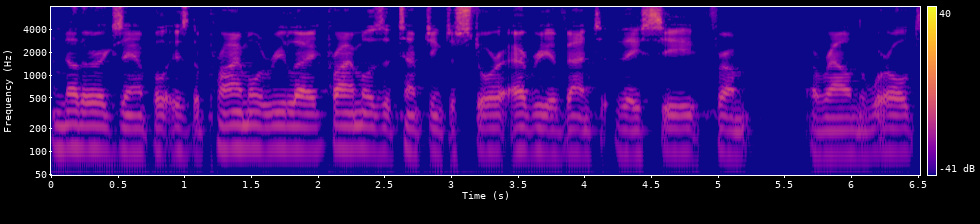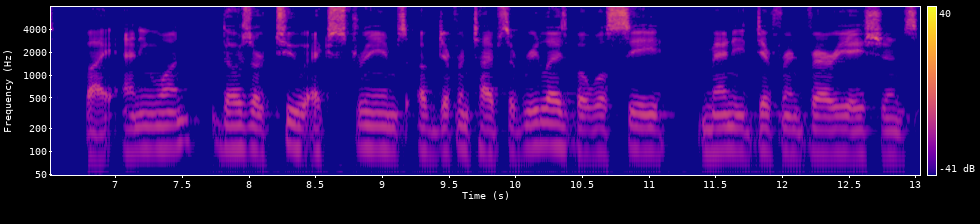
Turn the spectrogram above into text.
Another example is the Primal relay. Primal is attempting to store every event they see from around the world by anyone. Those are two extremes of different types of relays, but we'll see many different variations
